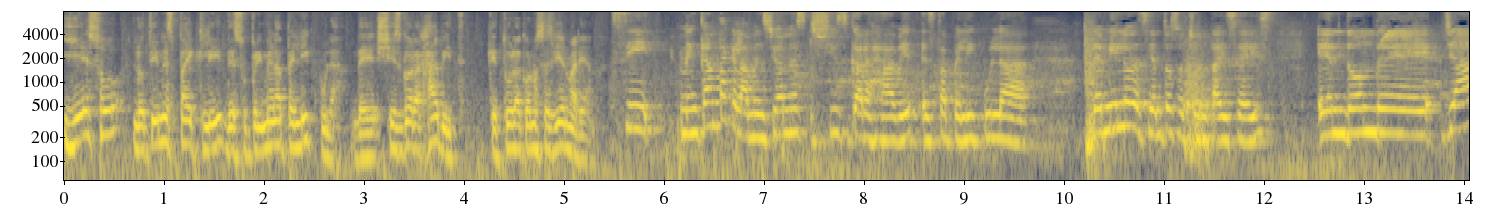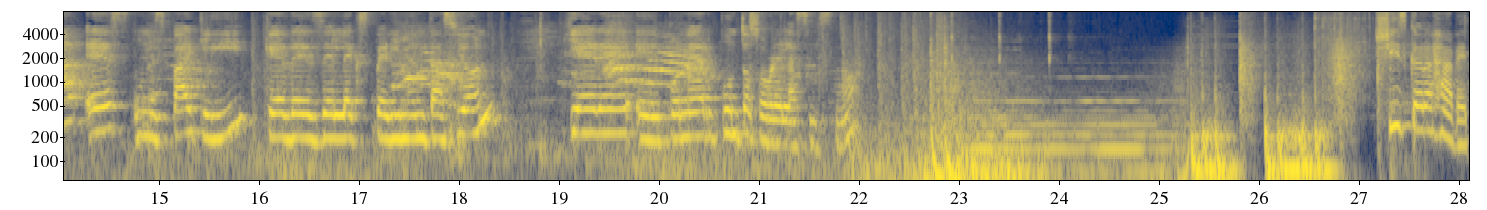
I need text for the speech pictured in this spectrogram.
y eso lo tiene Spike Lee de su primera película, de She's Got a Habit, que tú la conoces bien, Mariana. Sí, me encanta que la menciones She's Got a Habit, esta película de 1986 en donde ya es un Spike Lee que desde la experimentación quiere eh, poner puntos sobre las cis, ¿no? She's Got a Habit,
